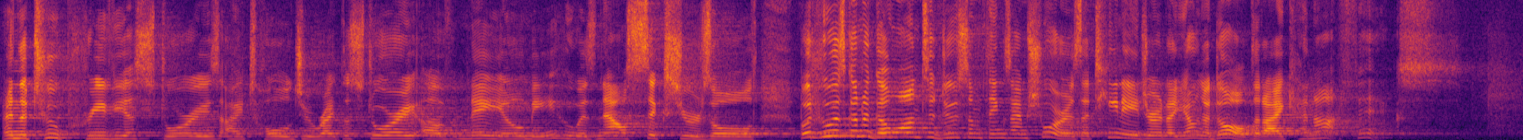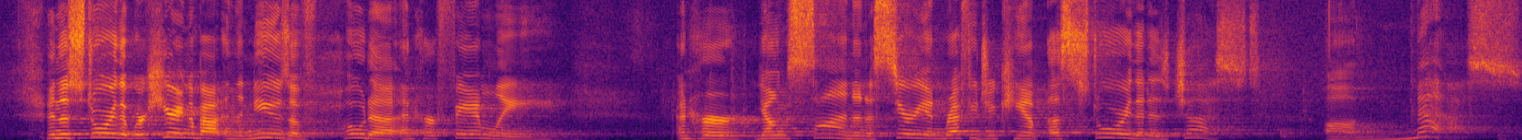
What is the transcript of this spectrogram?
and the two previous stories I told you, right? The story of Naomi, who is now six years old, but who is going to go on to do some things, I'm sure, as a teenager and a young adult that I cannot fix. And the story that we're hearing about in the news of Hoda and her family and her young son in a Syrian refugee camp, a story that is just a mess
